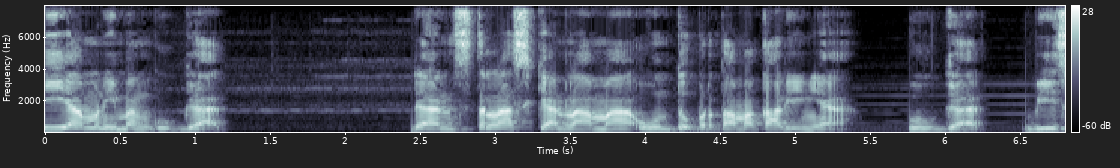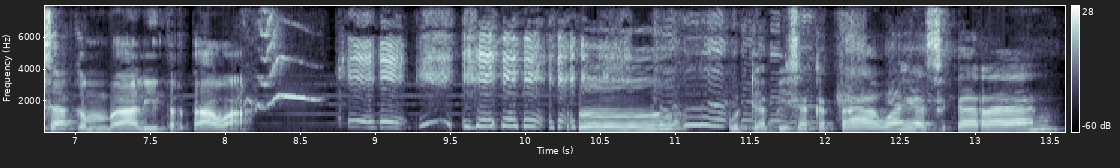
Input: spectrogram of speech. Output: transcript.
Ia menimbang gugat, dan setelah sekian lama, untuk pertama kalinya, gugat bisa kembali tertawa. Oh, udah bisa ketawa ya sekarang?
